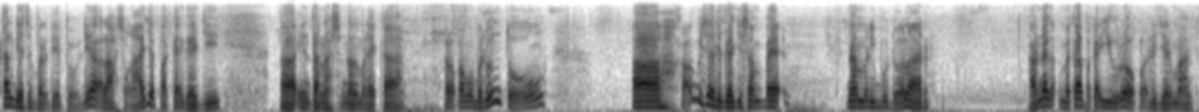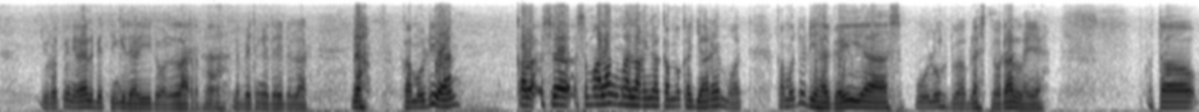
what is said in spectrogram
akan dia seperti itu. Dia langsung aja pakai gaji uh, internasional mereka. Kalau kamu beruntung, uh, kamu bisa digaji sampai 6000 dolar karena mereka pakai euro kalau di Jerman euro itu nilai lebih tinggi dari dolar nah lebih tinggi dari dolar nah kemudian kalau se semalang malangnya kamu kerja remote kamu tuh dihargai ya 10 12 dolar lah ya. Atau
